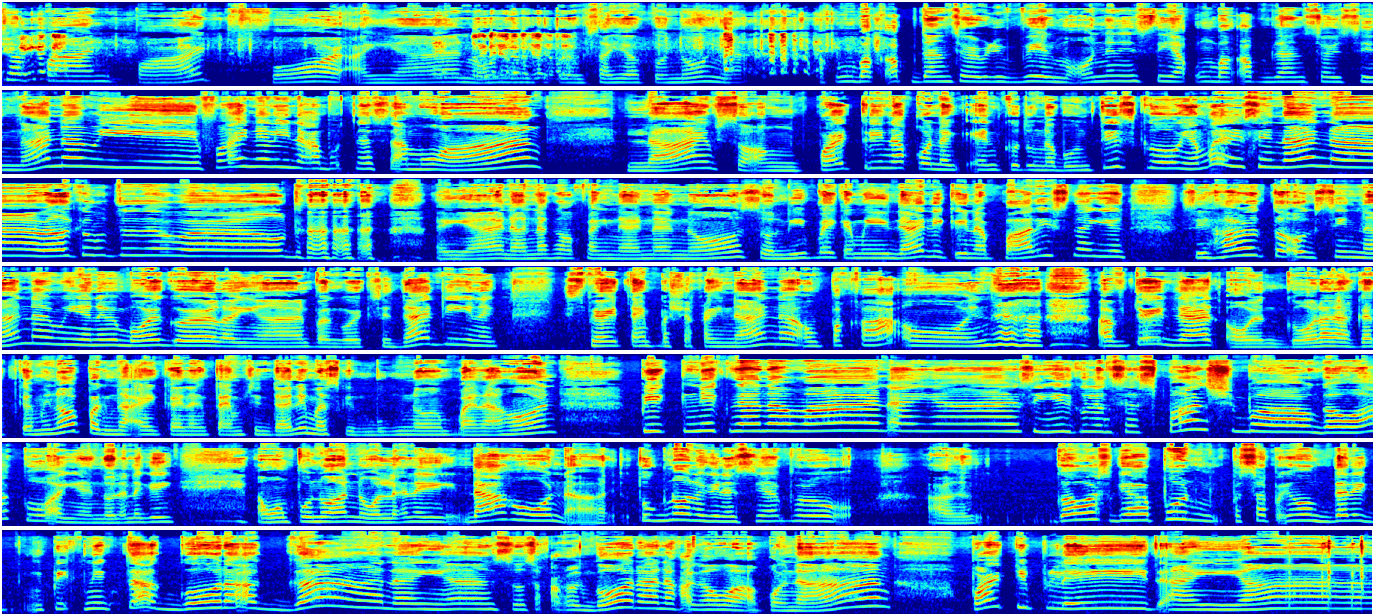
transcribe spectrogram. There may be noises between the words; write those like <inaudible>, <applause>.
Japan Part 4. Ayan, mauna na ito sayo ko no. Ya. Akong backup dancer reveal. Mauna ni siya akong backup dancer si Nanami. Finally, naabot na sa mo ang live. So, ang part 3 na ko, nag-end ko itong nabuntis ko. Yan ba si Nana. Welcome to world. <laughs> Ayan, anak ko kay Nana, no? So, lipay kami ni Daddy. Kay na Paris na yun. Si Haruto o si Nana. May Nana, boy girl. Ayan, pag-work si Daddy. Nag spare time pa siya kay Nana. O pakaon. <laughs> After that, oh, gora agad kami, no? Pag naay ka ng time si Daddy, maski bugnaw ang panahon. Picnic na naman. Ayan. Singit ko lang sa SpongeBob. Gawa ko. Ayan. Wala naging awang punuan. Wala na dahon. Ah, tugno na gina siya. Pero, ah, gawas gapon. Pasapay yung dalig picnic ta. Gora agad. Ayan. So, sa kakagora, nakagawa ko ng party plate. Ayan.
